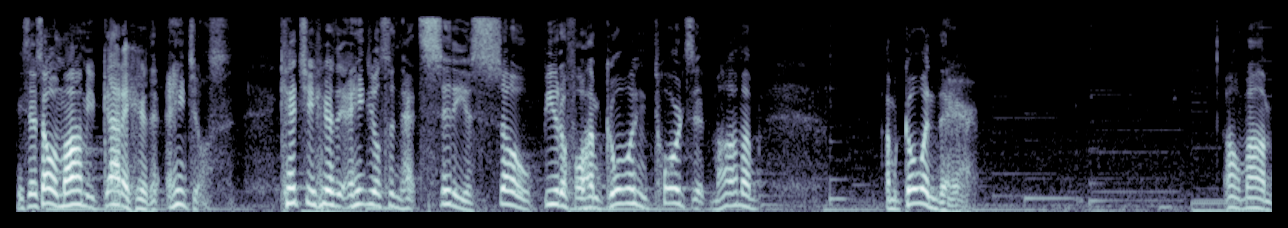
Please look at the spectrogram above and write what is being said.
He says, Oh, Mom, you've got to hear the angels. Can't you hear the angels in that city? is so beautiful. I'm going towards it, Mom. I'm, I'm going there. Oh, Mom,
